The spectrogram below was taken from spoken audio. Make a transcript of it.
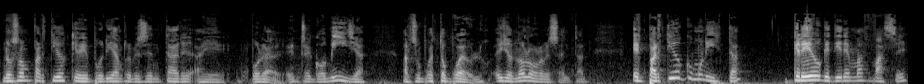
No son partidos que podrían representar, eh, por, entre comillas, al supuesto pueblo. Ellos no lo representan. El Partido Comunista creo que tiene más base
